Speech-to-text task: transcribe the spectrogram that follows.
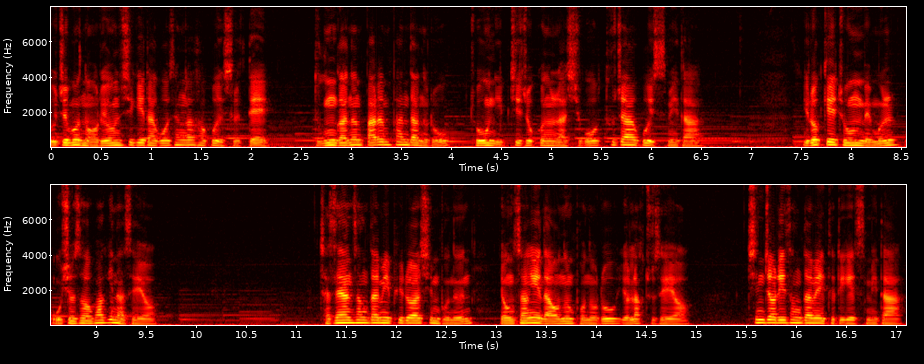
요즘은 어려운 시기라고 생각하고 있을 때, 누군가는 빠른 판단으로 좋은 입지 조건을 아시고 투자하고 있습니다. 이렇게 좋은 매물 오셔서 확인하세요. 자세한 상담이 필요하신 분은 영상에 나오는 번호로 연락주세요. 친절히 상담해 드리겠습니다.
